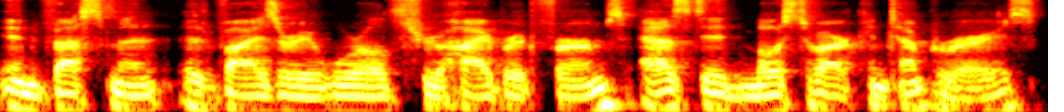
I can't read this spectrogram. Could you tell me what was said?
investment advisory world through hybrid firms, as did most of our contemporaries.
